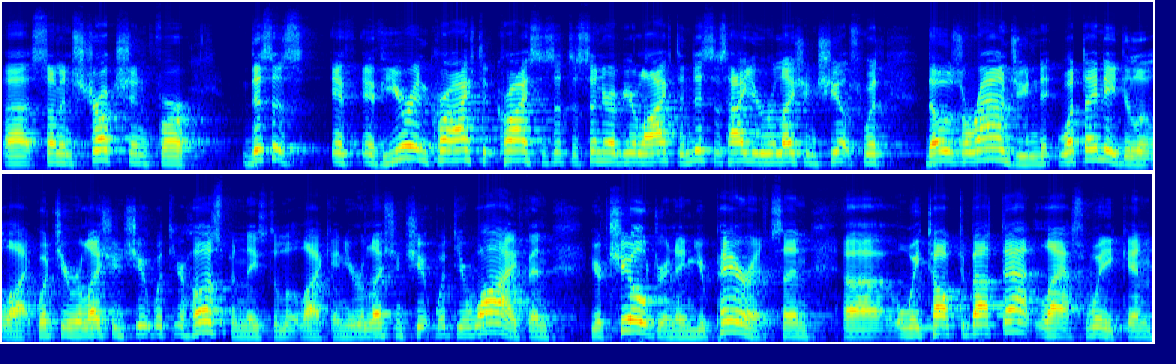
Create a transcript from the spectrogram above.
uh, some instruction for this is if, if you're in Christ, that Christ is at the center of your life, then this is how your relationships with those around you, what they need to look like, what your relationship with your husband needs to look like, and your relationship with your wife, and your children, and your parents. And uh, we talked about that last week. And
